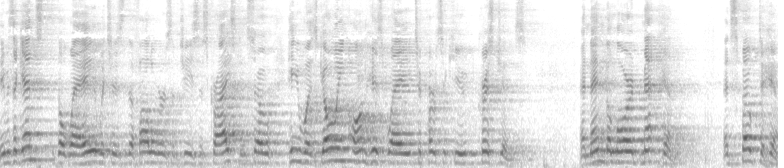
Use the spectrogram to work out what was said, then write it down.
He was against the way, which is the followers of Jesus Christ, and so he was going on his way to persecute Christians. And then the Lord met him and spoke to him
